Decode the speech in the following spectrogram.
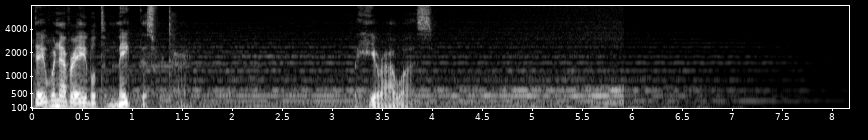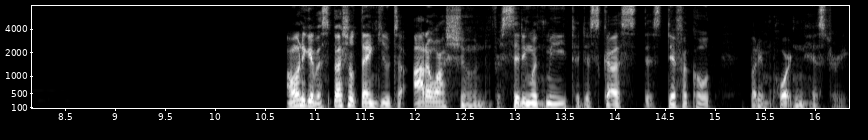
They were never able to make this return. But here I was. I want to give a special thank you to Ato Ashun for sitting with me to discuss this difficult but important history.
